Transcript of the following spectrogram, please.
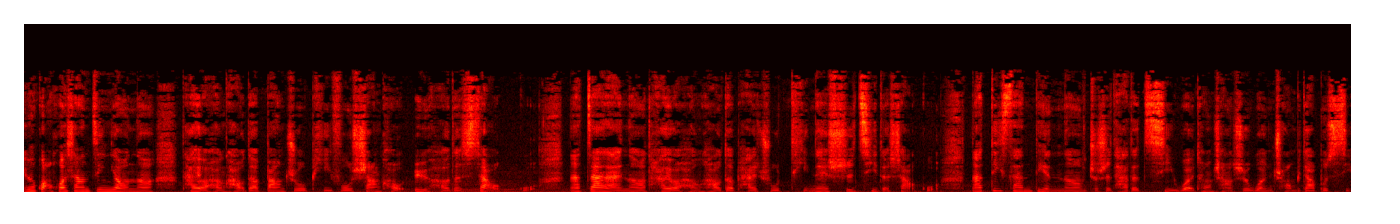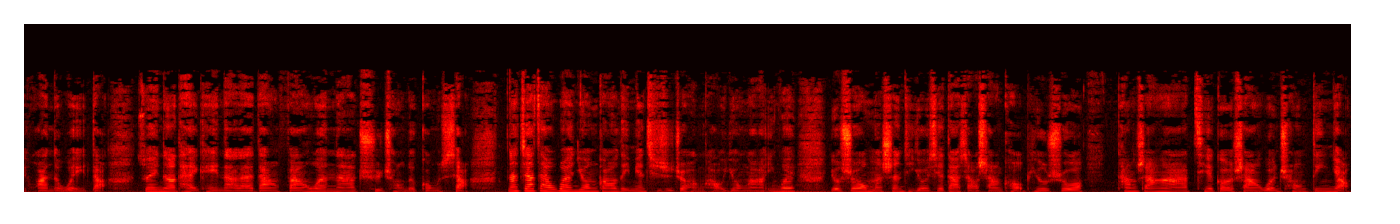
因为广藿香精油呢，它有很好的帮助皮肤伤口愈合的效果。那再来呢，它有很好的排除体内湿气的效果。那第三点呢，就是它的气味通常是蚊虫比较不喜欢的味道，所以呢，它也可以拿来当防蚊啊、驱虫的功效。那加在万用膏里面，其实就很好用啊。因为有时候我们身体有一些大小伤口，譬如说。烫伤啊、切割伤、蚊虫叮咬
